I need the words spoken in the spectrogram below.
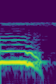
Mm.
